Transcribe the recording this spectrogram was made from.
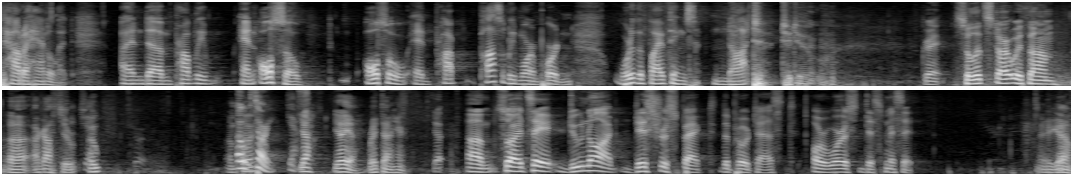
how to handle it, and um, probably and also also and pro- possibly more important, what are the five things not to do? Great. So let's start with um. Uh, I got you. Oh. I'm Oh, sorry. Yes. Yeah, yeah, yeah. Right down here. Yep. Um, so I'd say do not disrespect the protest, or worse, dismiss it. There you go.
